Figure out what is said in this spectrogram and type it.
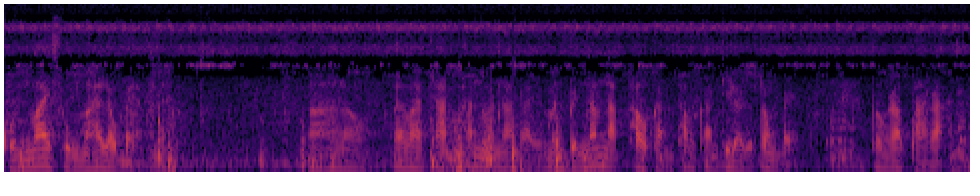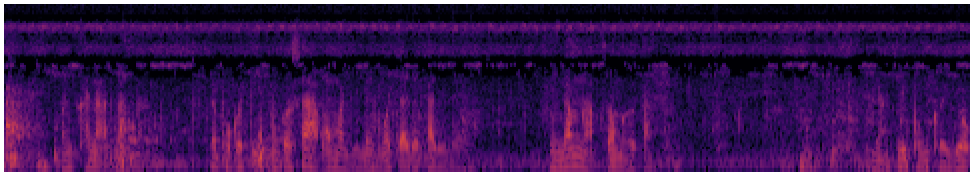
ขนไม้สูงมาให้เราแบกนะมาเราไม่ว่าชาติท่านวันหน้าใดมันเป็นน้ำหนักเท่ากันเท่ากันที่เราจะต้องแบก ต้องรับภาระนี่มันขนาดนั้นนะแล้วปกติมันก็ทราบของมันอยู่ในหัวใจจะทายอยู่แล้ว มีน้ำหนักเสมอกัน อย่างที่ผมเคยยก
